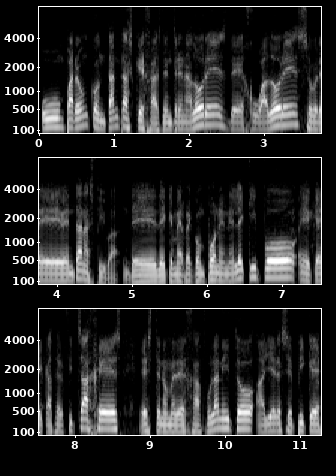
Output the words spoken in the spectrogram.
un parón con tantas quejas de entrenadores, de jugadores sobre ventanas FIBA, de, que me recomponen el equipo, eh, que hay que hacer fichajes, este no me deja fulanito, ayer ese pique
